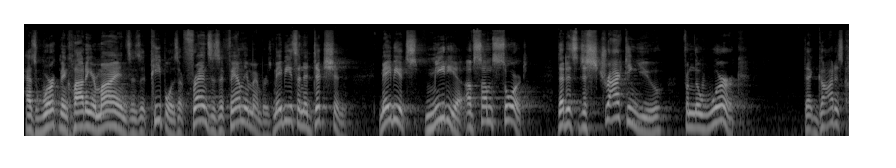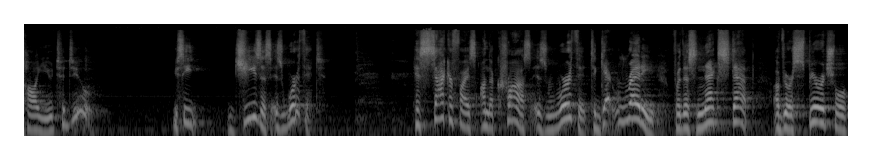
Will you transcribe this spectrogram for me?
Has work been clouding your minds? Is it people? Is it friends? Is it family members? Maybe it's an addiction. Maybe it's media of some sort that is distracting you from the work that God is calling you to do. You see, Jesus is worth it. His sacrifice on the cross is worth it to get ready for this next step of your spiritual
